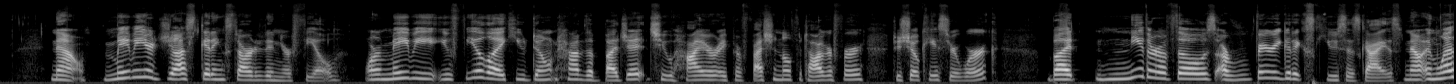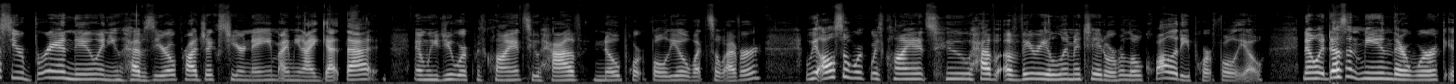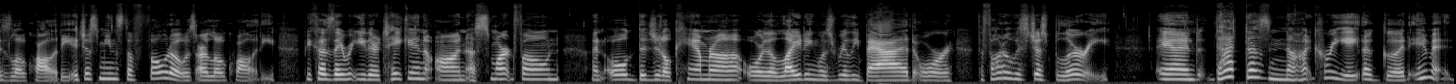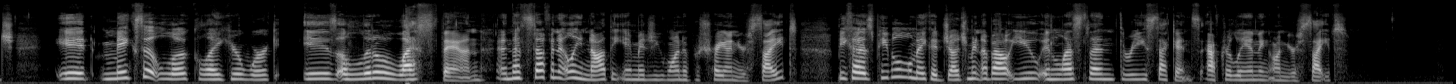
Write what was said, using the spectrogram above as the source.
Now, maybe you're just getting started in your field, or maybe you feel like you don't have the budget to hire a professional photographer to showcase your work, but neither of those are very good excuses, guys. Now, unless you're brand new and you have zero projects to your name, I mean, I get that. And we do work with clients who have no portfolio whatsoever. We also work with clients who have a very limited or low quality portfolio. Now, it doesn't mean their work is low quality, it just means the photos are low quality because they were either taken on a smartphone, an old digital camera, or the lighting was really bad, or the photo is just blurry. And that does not create a good image. It makes it look like your work is a little less than. And that's definitely not the image you want to portray on your site because people will make a judgment about you in less than three seconds after landing on your site.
